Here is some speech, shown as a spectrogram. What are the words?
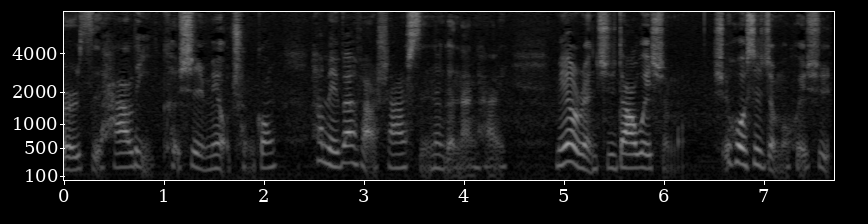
儿子哈利，可是没有成功。”他没办法杀死那个男孩，没有人知道为什么，是或是怎么回事。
